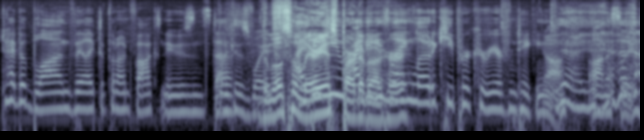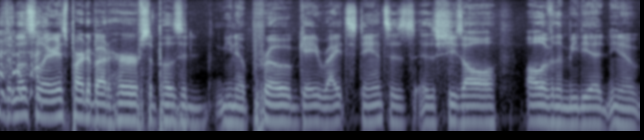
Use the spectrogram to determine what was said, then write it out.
type of blondes they like to put on Fox News and stuff. Like his wife. The most I think hilarious he- part I think about he's her. laying low to keep her career from taking off. Yeah, yeah. honestly. the most hilarious part about her supposed, you know, pro gay rights stance is, is she's all all over the media, you know,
